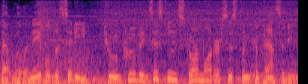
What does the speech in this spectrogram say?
that will enable the city to improve existing stormwater system capacity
